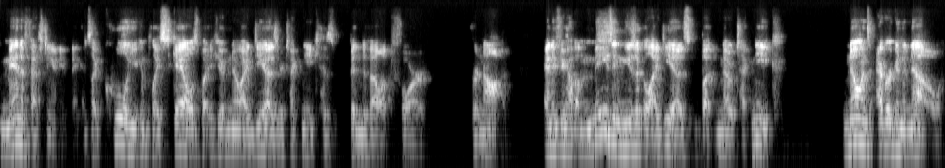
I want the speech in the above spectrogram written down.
manifesting anything. It's like, cool, you can play scales, but if you have no ideas, your technique has been developed for, for naught. And if you have amazing musical ideas but no technique, no one's ever going to know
